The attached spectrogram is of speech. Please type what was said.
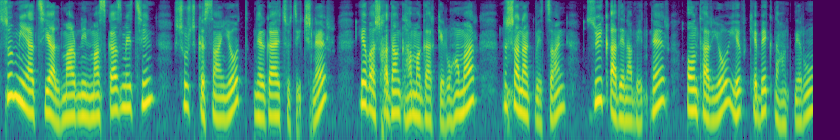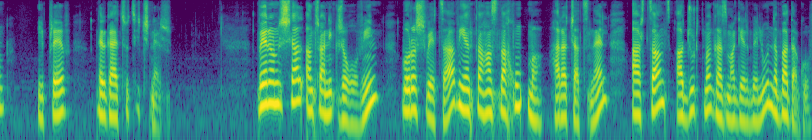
Սու միացյալ մարմնին մաս կազմեցին շուրջ 27 ներկայացուցիչներ եւ աշխատանք համագարկելու համար նշանակվեցան զույգ ադենաբետներ Օնտարիո եւ Քեբեկ նահանգներուն իբրև ներկայացուցիչներ։ Վերոնշյալ Անտրանիկ ժողովին որոշվեցավ ենթահանձնախումբը հարաճացնել արցանց աջուրտը գազմագերբելու նպատակով։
